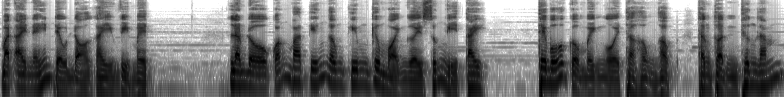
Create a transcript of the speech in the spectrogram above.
mặt ai nấy đều đỏ gay vì mệt. Làm độ quãng ba tiếng ông Kim kêu mọi người xuống nghỉ tay. Thế bố của mình ngồi thở hồng hộc, thằng Thuận thương lắm.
